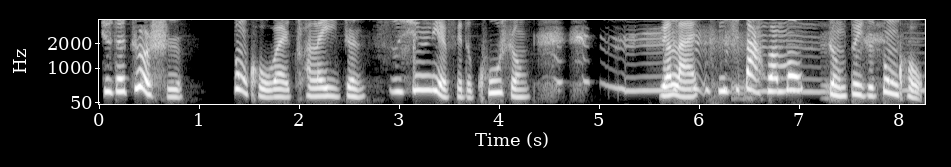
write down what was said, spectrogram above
就在这时。洞口外传来一阵撕心裂肺的哭声。原来，一只大花猫正对着洞口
